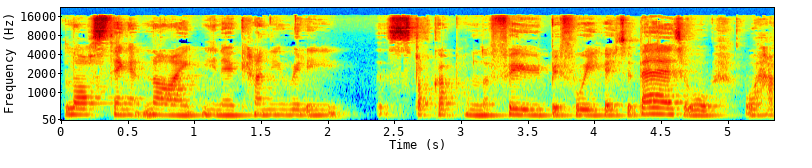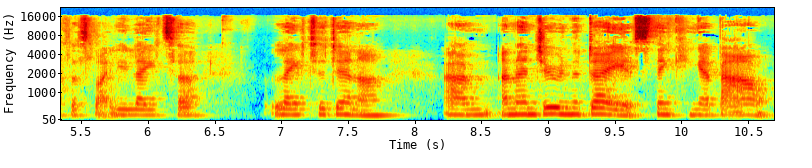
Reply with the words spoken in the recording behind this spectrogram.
last thing at night? You know, can you really stock up on the food before you go to bed, or or have a slightly later later dinner? Um, and then during the day, it's thinking about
